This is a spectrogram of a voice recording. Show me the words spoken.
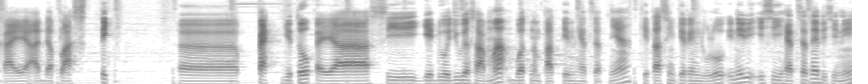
kayak ada plastik uh, pack gitu kayak si G2 juga sama buat nempatin headsetnya. Kita singkirin dulu. Ini isi headsetnya di sini.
